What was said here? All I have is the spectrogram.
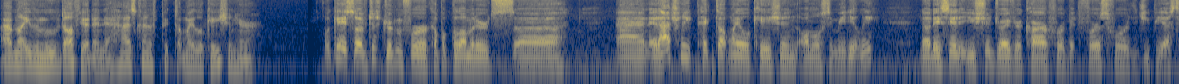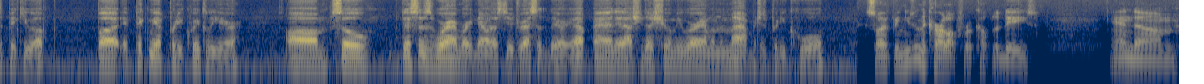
I have not even moved off yet, and it has kind of picked up my location here. Okay, so I've just driven for a couple kilometers, uh, and it actually picked up my location almost immediately. Now they say that you should drive your car for a bit first for the GPS to pick you up, but it picked me up pretty quickly here. Um, so this is where I am right now. That's the address there, yep. And it actually does show me where I am on the map, which is pretty cool. So I've been using the CarLock for a couple of days, and um,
